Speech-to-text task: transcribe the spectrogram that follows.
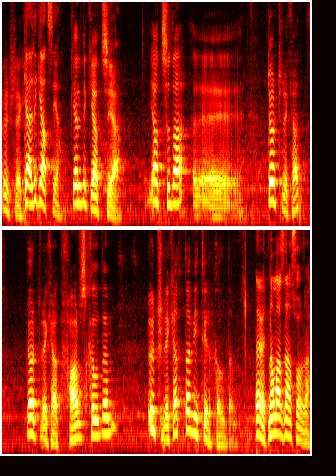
üç rekat. Geldik yatsıya. Geldik yatsıya. Yatsıda e, dört rekat, dört rekat farz kıldım. Üç rekat da vitir kıldım. Evet namazdan sonra.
